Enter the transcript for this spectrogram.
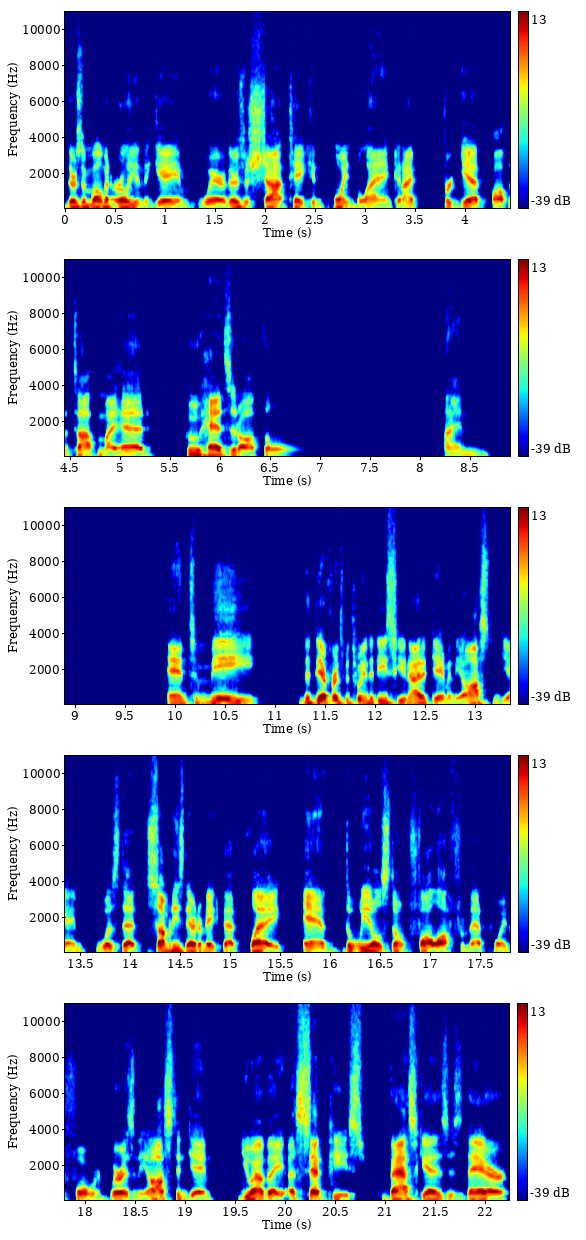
there's a moment early in the game where there's a shot taken point blank, and I forget off the top of my head who heads it off the line. And to me, the difference between the DC United game and the Austin game was that somebody's there to make that play and the wheels don't fall off from that point forward. Whereas in the Austin game, you have a, a set piece. Vazquez is there.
